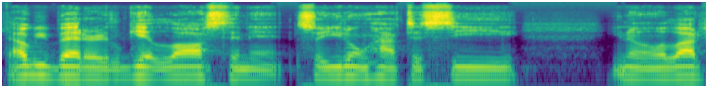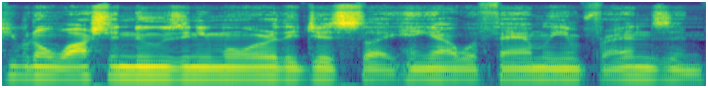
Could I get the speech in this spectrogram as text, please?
That would be better. Get lost in it so you don't have to see, you know, a lot of people don't watch the news anymore. They just like hang out with family and friends and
